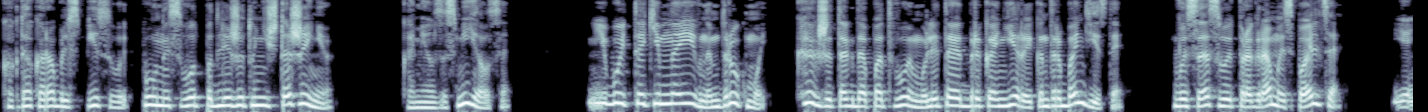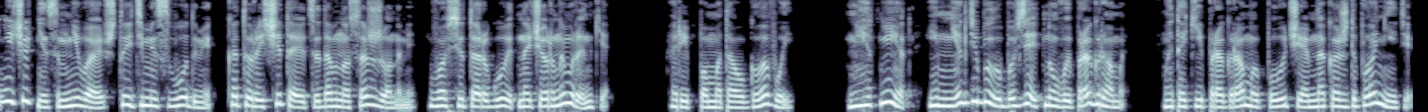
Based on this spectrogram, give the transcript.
Когда корабль списывают, полный свод подлежит уничтожению. Камил засмеялся. Не будь таким наивным, друг мой. Как же тогда, по-твоему, летают браконьеры и контрабандисты? Высасывают программы из пальца? Я ничуть не сомневаюсь, что этими сводами, которые считаются давно сожженными, вовсю торгуют на черном рынке. Рип помотал головой. Нет-нет, им негде было бы взять новые программы. Мы такие программы получаем на каждой планете,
